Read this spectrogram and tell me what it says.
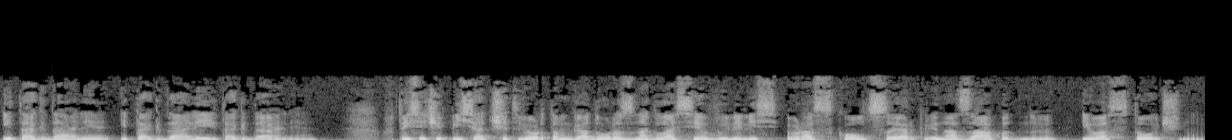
И так далее, и так далее, и так далее. В 1054 году разногласия вылились в раскол церкви на западную и восточную.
